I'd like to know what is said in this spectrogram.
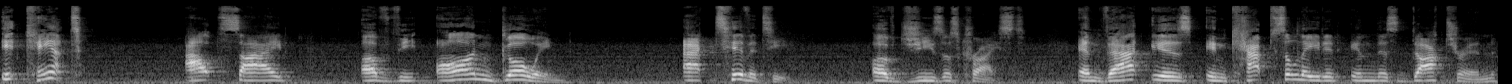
It can't outside of the ongoing activity of Jesus Christ. And that is encapsulated in this doctrine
